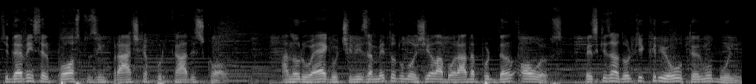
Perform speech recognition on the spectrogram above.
que devem ser postos em prática por cada escola. A Noruega utiliza a metodologia elaborada por Dan Owels, pesquisador que criou o termo bullying.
